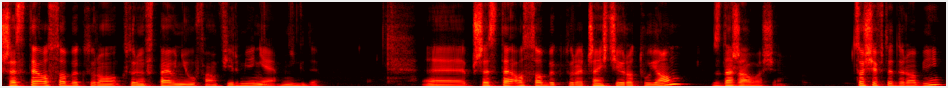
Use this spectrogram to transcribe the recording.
Przez te osoby, którą, którym w pełni ufam firmie, nie, nigdy. E, przez te osoby, które częściej rotują, zdarzało się. Co się wtedy robi?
